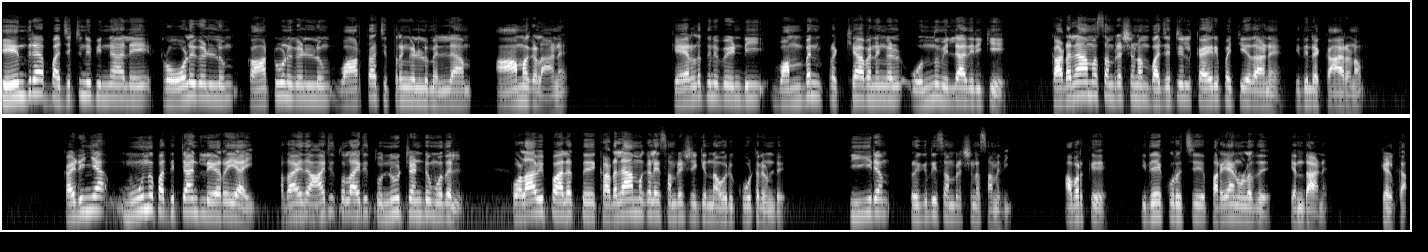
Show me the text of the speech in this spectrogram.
കേന്ദ്ര ബജറ്റിന് പിന്നാലെ ട്രോളുകളിലും കാർട്ടൂണുകളിലും വാർത്താ ചിത്രങ്ങളിലുമെല്ലാം ആമകളാണ്. കേരളത്തിനു വേണ്ടി വമ്പൻ പ്രഖ്യാപനങ്ങൾ ഒന്നുമില്ലാതിരിക്കെ കടലാമ സംരക്ഷണം ബജറ്റിൽ കയറിപ്പറ്റിയതാണ് ഇതിന്റെ കാരണം. കഴിഞ്ഞ മൂന്ന് പതിറ്റാണ്ടിലേറെയായി അതായത് ആയിരത്തി തൊള്ളായിരത്തി തൊണ്ണൂറ്റി രണ്ട് മുതൽ കൊളാവിപ്പാലത്ത് കടലാമകളെ സംരക്ഷിക്കുന്ന ഒരു കൂട്ടരുണ്ട് തീരം പ്രകൃതി സംരക്ഷണ സമിതി. അവർക്ക് ഇതേക്കുറിച്ച് പറയാനുള്ളത് എന്താണ്? കേൾക്കാം.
